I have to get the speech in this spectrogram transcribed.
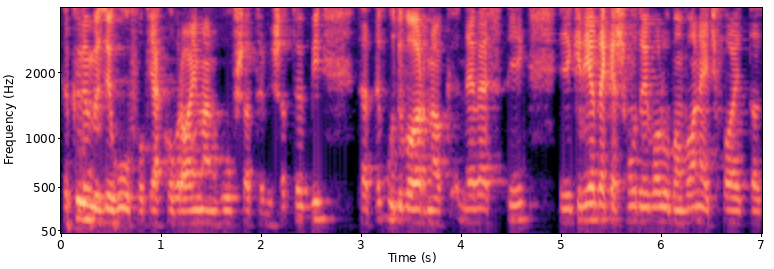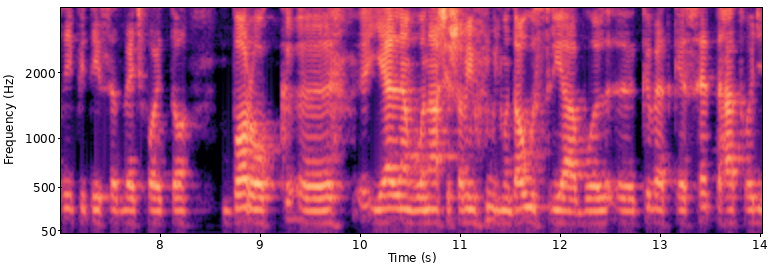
de különböző hófok, Jakob Rajmán hóf, stb. stb. Tehát udvarnak nevezték. Egyébként érdekes módon, hogy valóban van egyfajta az építészetben egyfajta barokk jellemvonás, és ami úgymond Ausztriából következhet, tehát hogy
